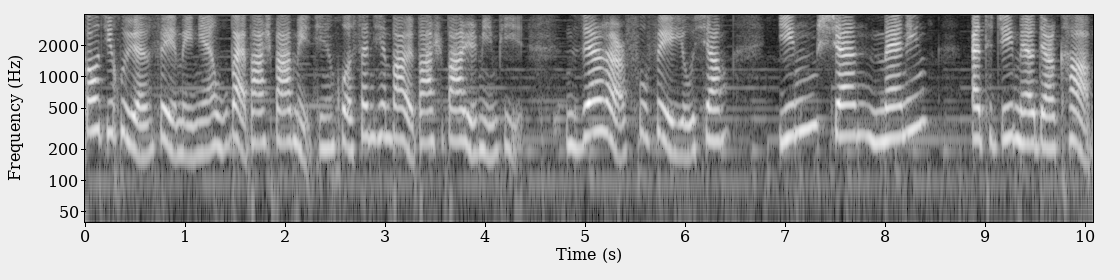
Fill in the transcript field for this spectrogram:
高级会员费每年五百八十八美金或三千八百八十八人民币。Zeller 付费邮箱：yingshanmanning@gmail.com，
